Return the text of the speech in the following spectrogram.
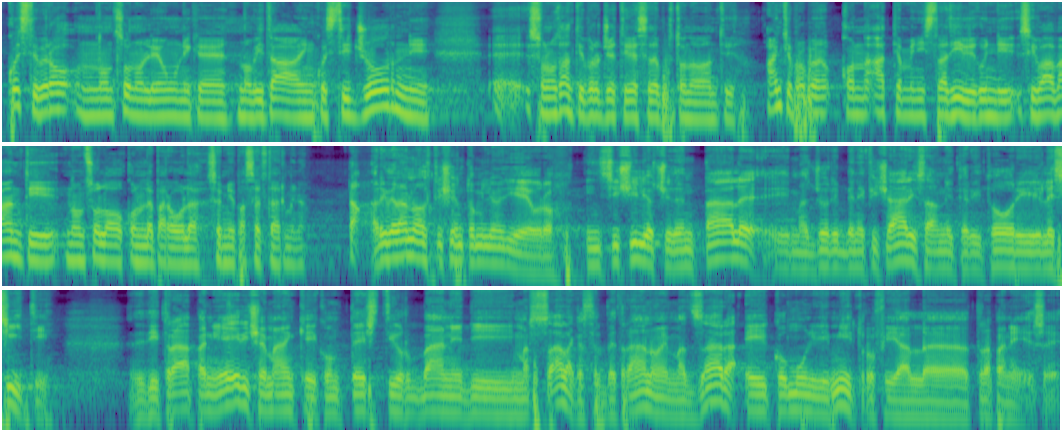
Queste però non sono le uniche novità in questi giorni, eh, sono tanti progetti che state portando avanti, anche proprio con atti amministrativi, quindi si va avanti non solo con le parole, se mi passa il termine. No, arriveranno altri 100 milioni di euro. In Sicilia occidentale i maggiori beneficiari saranno i territori lesiti di Trapani e Erice, ma anche i contesti urbani di Marsala, Castelvetrano e Mazzara e i comuni limitrofi al eh, Trapanese.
